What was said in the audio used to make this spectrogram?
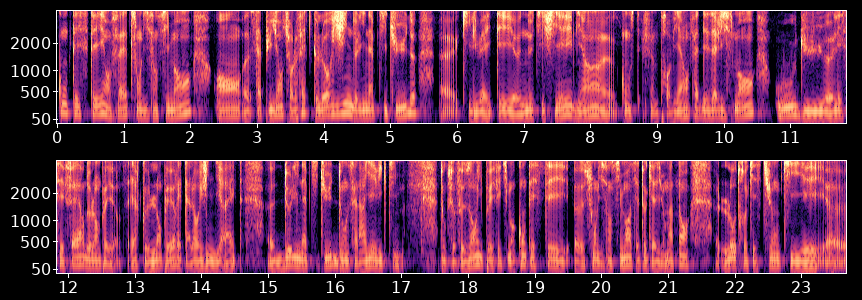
contester en fait son licenciement en s'appuyant sur le fait que l'origine de l'inaptitude qui lui a été notifiée eh provient en fait des agissements ou du laisser-faire de l'employeur. C'est-à-dire que l'employeur est à l'origine directe de l'inaptitude dont le salarié est victime. Donc, ce faisant, il peut effectivement contester son licenciement à cette occasion. Maintenant, l'autre question qui est euh,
